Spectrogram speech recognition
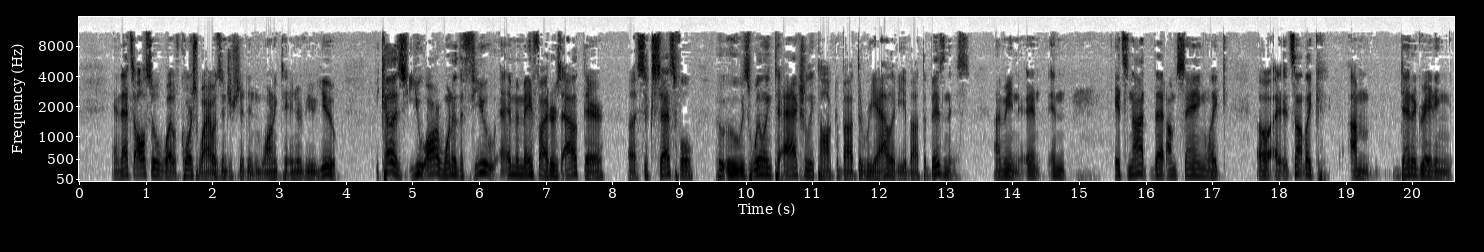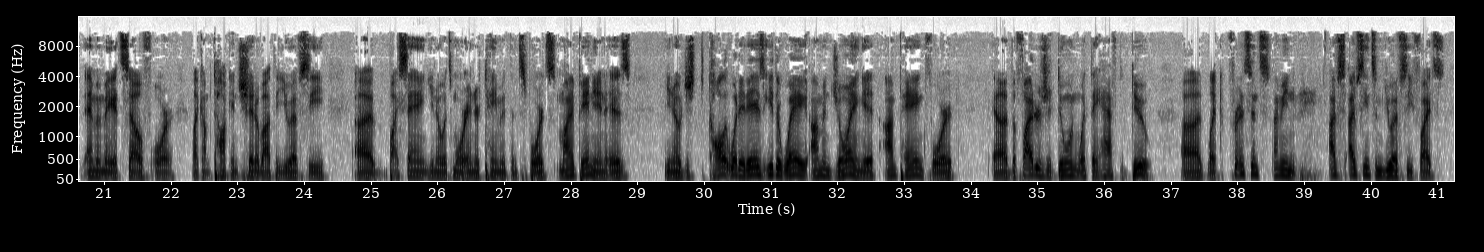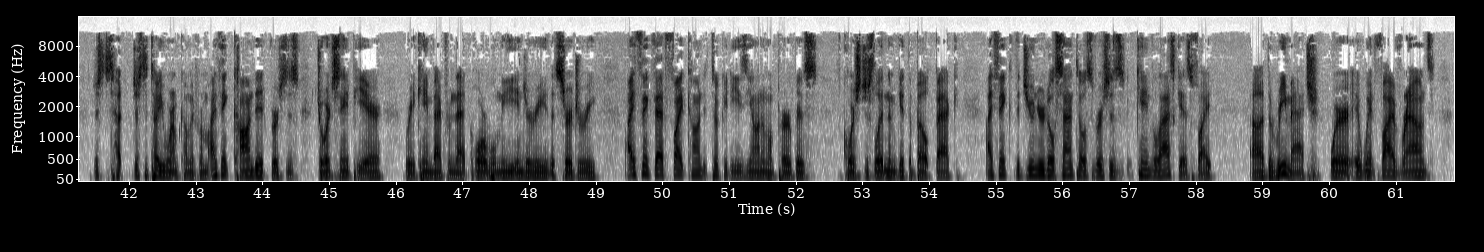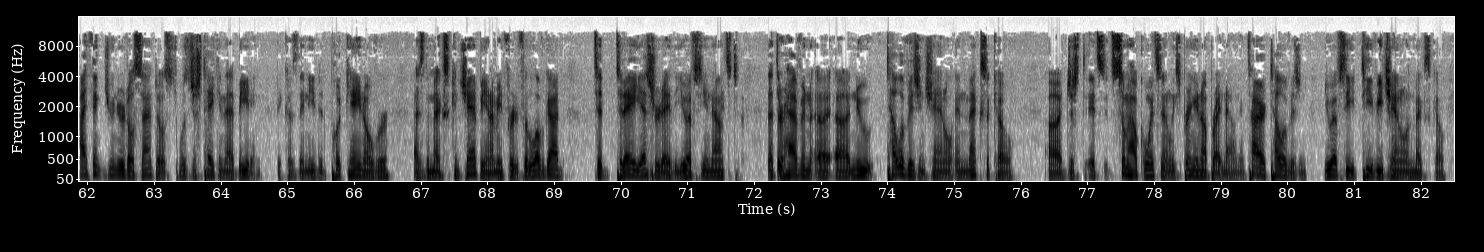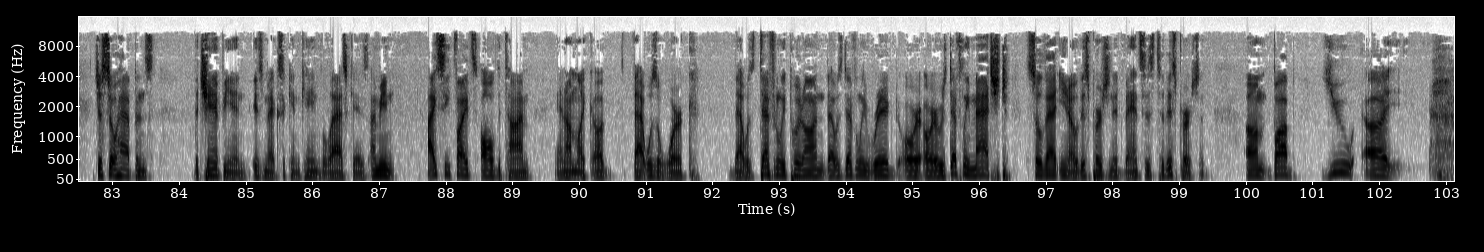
And that's also, why, of course, why I was interested in wanting to interview you. Because you are one of the few MMA fighters out there, uh, successful, who, who is willing to actually talk about the reality about the business. I mean, and, and it's not that I'm saying like, oh, it's not like I'm denigrating MMA itself or like I'm talking shit about the UFC uh, by saying you know it's more entertainment than sports. My opinion is, you know, just call it what it is. Either way, I'm enjoying it. I'm paying for it. Uh, the fighters are doing what they have to do. Uh, like for instance, I mean, I've I've seen some UFC fights. Just to, just to tell you where I'm coming from, I think Condit versus George St. Pierre, where he came back from that horrible knee injury, the surgery. I think that fight Condit took it easy on him on purpose. Of course, just letting him get the belt back. I think the Junior Dos Santos versus Cain Velasquez fight, uh, the rematch where it went five rounds. I think Junior Dos Santos was just taking that beating because they needed to put Cain over as the Mexican champion. I mean, for for the love of God, to, today, yesterday, the UFC announced that they're having a, a new television channel in Mexico. Uh, just it's, it's somehow coincidentally springing up right now. An entire television UFC TV channel in Mexico. Just so happens the champion is Mexican, Cain Velasquez. I mean, I see fights all the time, and I'm like, oh, that was a work. That was definitely put on. That was definitely rigged, or or it was definitely matched so that you know this person advances to this person. Um, Bob, you uh,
